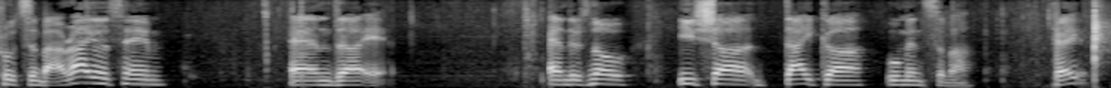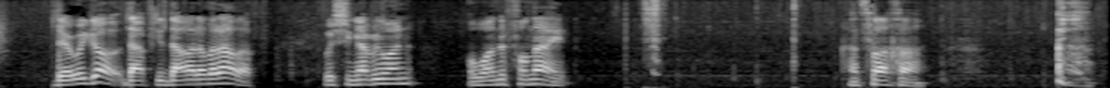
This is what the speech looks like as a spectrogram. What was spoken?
Prutzim baarayosim and uh, and there's no Isha Daika Uminsaba. Okay, there we go. Daf Yudalad Amar Aleph. Wishing everyone a wonderful night. Hatzlacha.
